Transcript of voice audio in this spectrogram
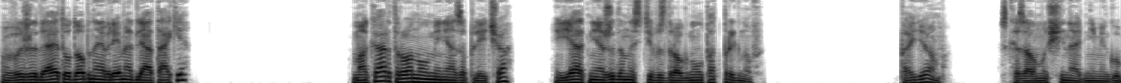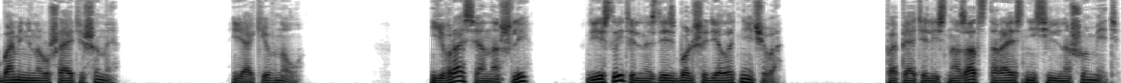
Выжидает удобное время для атаки? Макар тронул меня за плечо, и я от неожиданности вздрогнул, подпрыгнув. «Пойдем», — сказал мужчина одними губами, не нарушая тишины. Я кивнул. Еврасия нашли. Действительно, здесь больше делать нечего. Попятились назад, стараясь не сильно шуметь.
